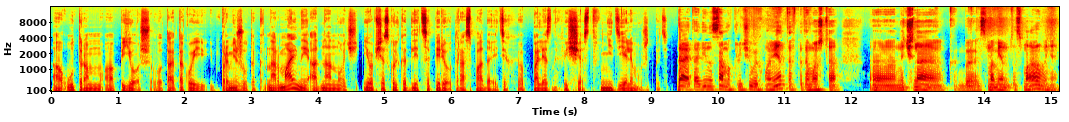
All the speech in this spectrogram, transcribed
а, утром а, пьешь, вот такой промежуток нормальный, одна ночь, и вообще сколько длится период распада этих полезных веществ? Неделя, может быть? Да, это один из самых ключевых моментов, потому что Э, начиная как бы с момента смалывания,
